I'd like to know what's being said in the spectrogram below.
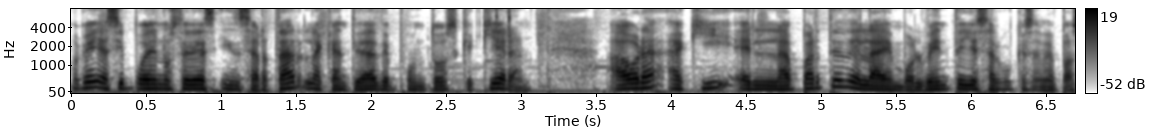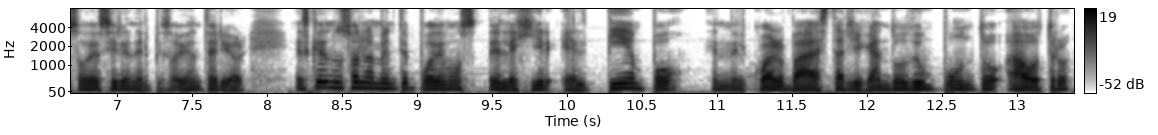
¿Ok? Así pueden ustedes insertar la cantidad de puntos que quieran. Ahora aquí en la parte de la envolvente, y es algo que se me pasó a decir en el episodio anterior, es que no solamente podemos elegir el tiempo en el cual va a estar llegando de un punto a otro,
